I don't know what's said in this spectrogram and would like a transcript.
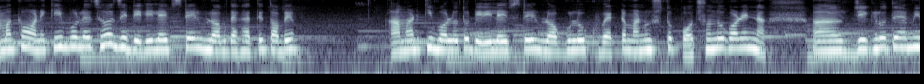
আমাকে অনেকেই বলেছ যে ডেলি লাইফস্টাইল ব্লগ দেখাতে, তবে আমার কি বলো তো ডেলি লাইফস্টাইল ব্লগগুলো খুব একটা মানুষ তো পছন্দ করেন না। যেগুলোতে আমি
